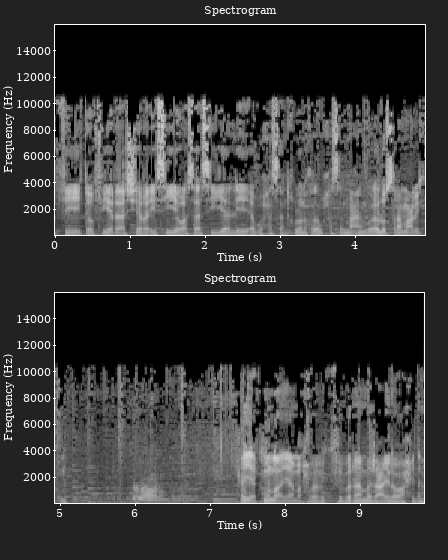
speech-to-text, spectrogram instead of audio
في توفير أشياء رئيسية وأساسية لأبو حسن. خلونا ناخذ أبو حسن معنا نقول ألو السلام عليكم. السلام ورحمة الله. حياكم الله. يا مرحبا بك في برنامج عائلة واحدة.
